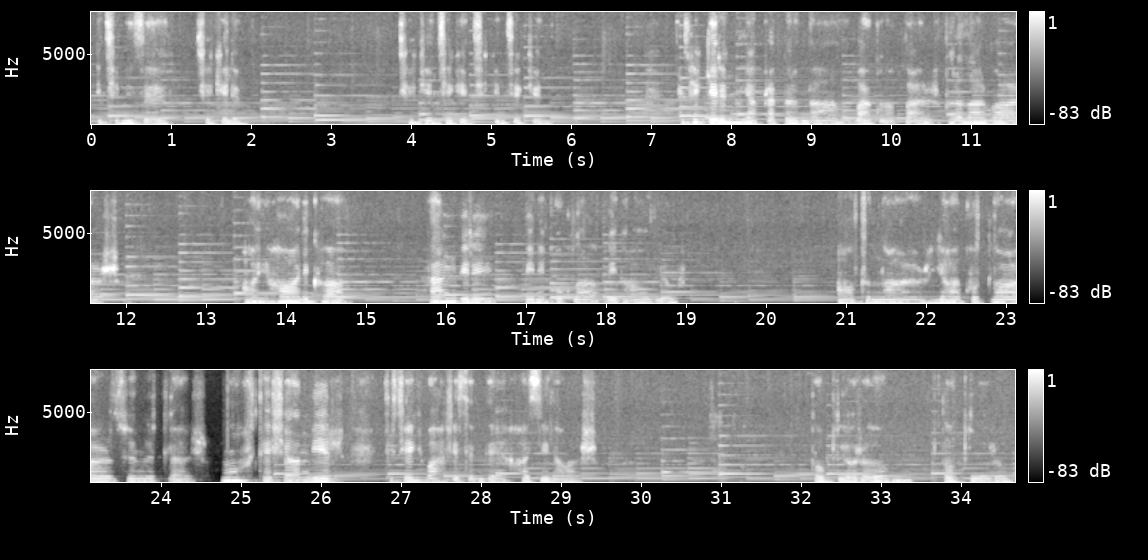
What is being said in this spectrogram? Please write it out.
içimize çekelim. Çekin, çekin, çekin, çekin. Çiçeklerin yapraklarında balkonotlar, paralar var. Ay harika. Her biri beni kokla, beni al diyor. Altınlar, yakutlar, zümrütler. Muhteşem bir çiçek bahçesinde hazine var. Topluyorum, topluyorum.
